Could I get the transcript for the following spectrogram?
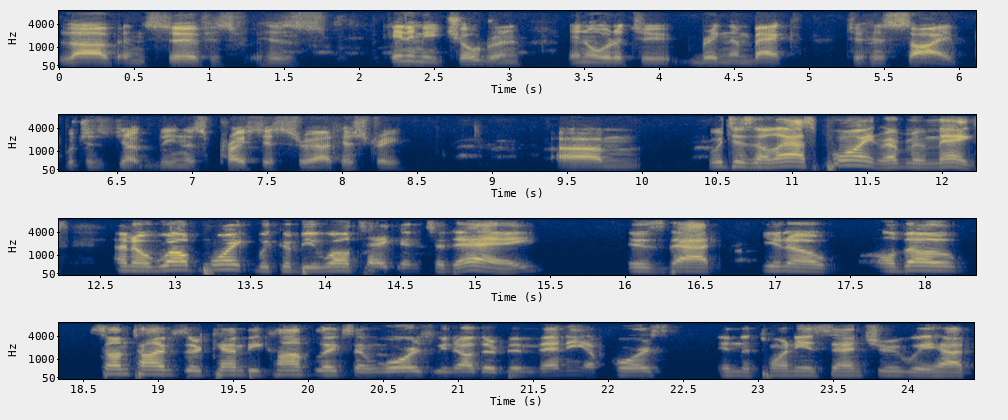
love and serve his his enemy children in order to bring them back to his side, which has you know been this process throughout history. Um, which is the last point Reverend makes. And a well point we could be well taken today is that, you know, although sometimes there can be conflicts and wars, we know there have been many. Of course, in the 20th century, we had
